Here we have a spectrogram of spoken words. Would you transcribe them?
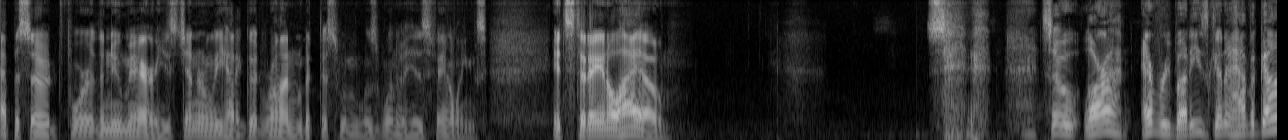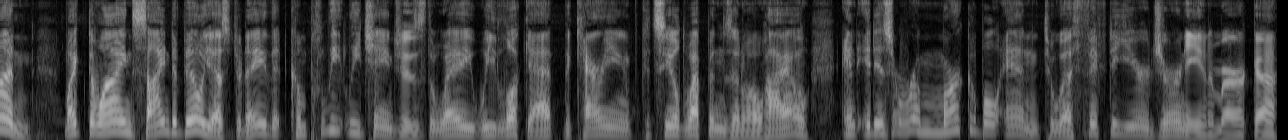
episode for the new mayor. He's generally had a good run, but this one was one of his failings. It's today in Ohio. So, Laura, everybody's going to have a gun. Mike DeWine signed a bill yesterday that completely changes the way we look at the carrying of concealed weapons in Ohio, and it is a remarkable end to a 50 year journey in America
